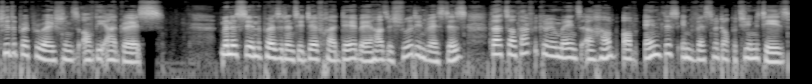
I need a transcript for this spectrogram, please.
to the preparations of the address. Minister in the Presidency Jeff Radebe has assured investors that South Africa remains a hub of endless investment opportunities.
